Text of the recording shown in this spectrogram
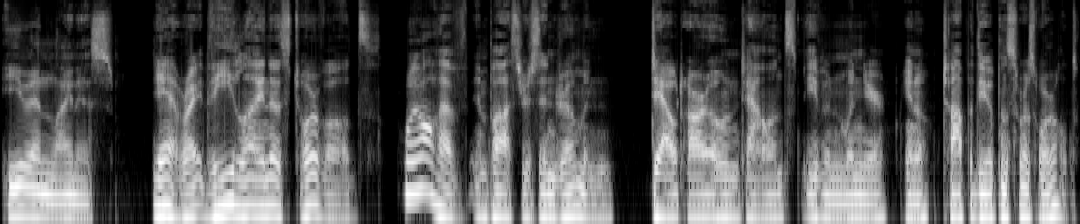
even Linus, Yeah, right. The Linus Torvalds. We all have imposter syndrome and doubt our own talents, even when you're, you know, top of the open source world.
